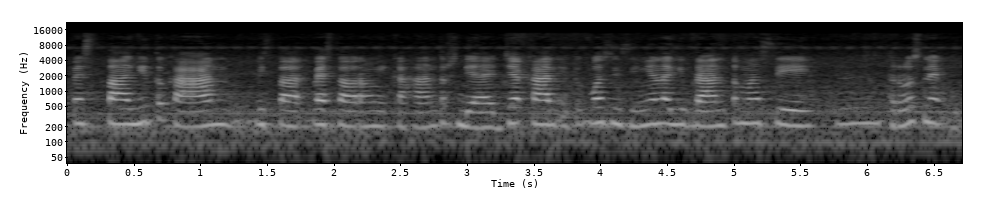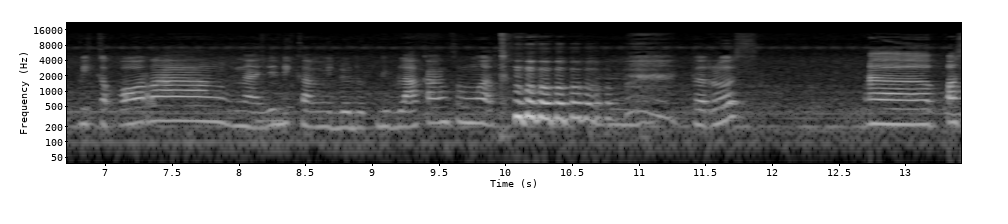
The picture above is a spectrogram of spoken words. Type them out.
pesta gitu kan pesta pesta orang nikahan terus diajak kan itu posisinya lagi berantem masih. Terus naik pickup orang. Nah jadi kami duduk di belakang semua tuh. Terus eh, pas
